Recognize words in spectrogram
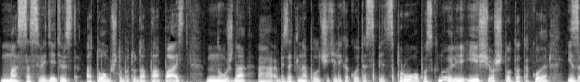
масса свидетельств о том, чтобы туда попасть, нужно а, обязательно получить или какой-то спецпропуск, ну или еще что-то такое из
